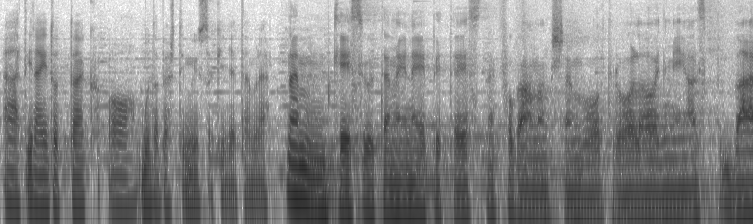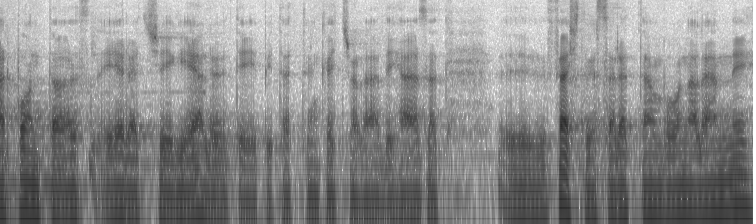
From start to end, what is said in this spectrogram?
átirányították a Budapesti Műszaki Egyetemre. Nem készültem én építésznek, fogalmam sem volt róla, hogy mi az, bár pont az érettségi előtt építettünk egy családi házat. Festő szerettem volna lenni,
